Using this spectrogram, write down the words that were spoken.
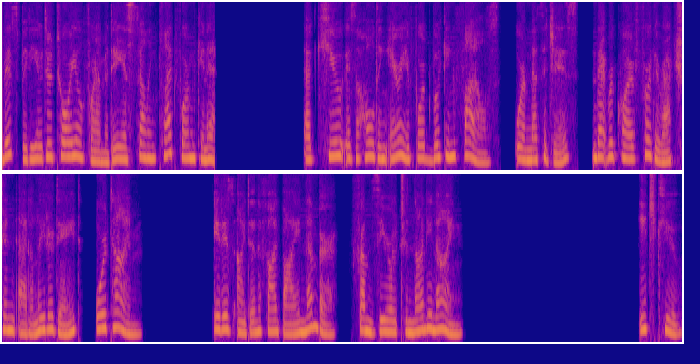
This video tutorial for Amadeus selling platform Connect. A queue is a holding area for booking files, or messages, that require further action at a later date, or time. It is identified by a number, from 0 to 99. Each queue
